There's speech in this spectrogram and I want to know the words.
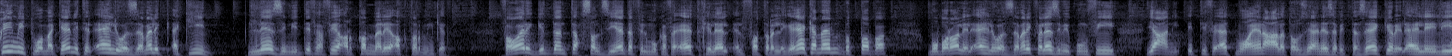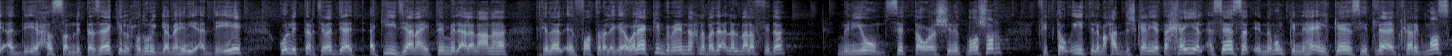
قيمة ومكانة الأهلي والزمالك أكيد لازم يدفع فيها أرقام مالية أكتر من كده فوارد جدا تحصل زيادة في المكافآت خلال الفترة اللي جاية. كمان بالطبع مباراة للأهلي والزمالك فلازم يكون في يعني اتفاقات معينة على توزيع نسب التذاكر. الأهلي ليه قد إيه حصة من التذاكر؟ الحضور الجماهيري قد إيه؟ كل الترتيبات دي أكيد يعني هيتم الإعلان عنها خلال الفترة اللي جاية. ولكن بما إن إحنا بدأنا الملف ده من يوم 26 12 في التوقيت اللي محدش كان يتخيل أساسا إن ممكن نهائي الكاس يتلعب خارج مصر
